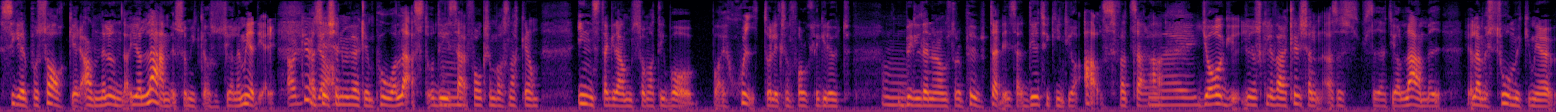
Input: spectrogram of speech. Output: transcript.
ser på saker annorlunda. Jag lär mig så mycket av sociala medier. Ja, gud, alltså ja. jag känner mig verkligen påläst och det är så här, folk som bara snackar om Instagram som att det bara, bara är skit och liksom folk lägger ut Mm. bilder när de står och putar. Det, är så här, det tycker inte jag alls. För att så här, jag, jag skulle verkligen känna, alltså, säga att jag lär mig jag lär mig så mycket mer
